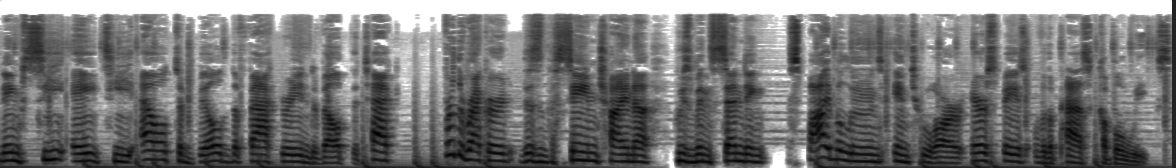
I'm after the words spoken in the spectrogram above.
named CATL to build the factory and develop the tech. For the record, this is the same China who's been sending spy balloons into our airspace over the past couple weeks.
